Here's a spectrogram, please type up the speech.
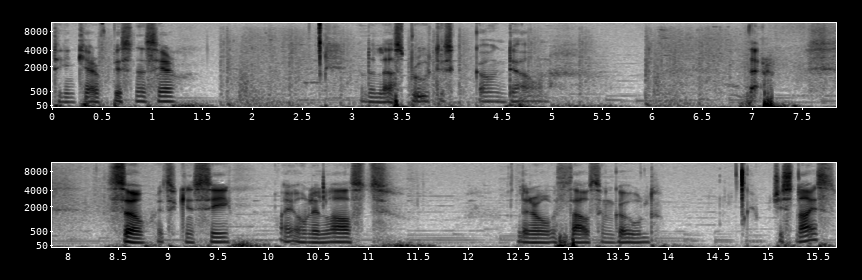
taking care of business here. And the last brute is going down. There. So, as you can see, I only lost little over a thousand gold, which is nice.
